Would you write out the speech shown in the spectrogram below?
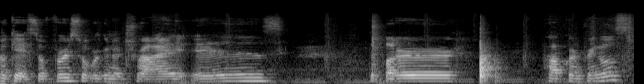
Okay, so first what we're gonna try is the butter popcorn Pringles.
